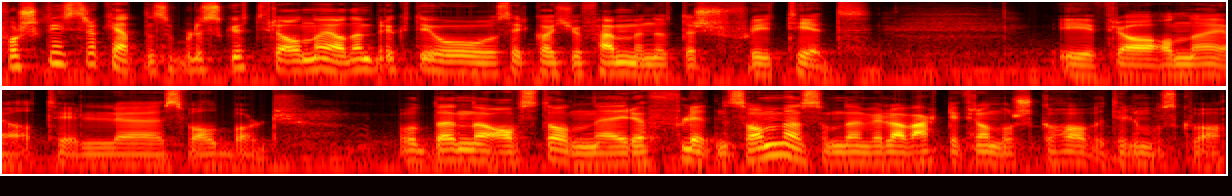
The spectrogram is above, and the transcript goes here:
Forskningsraketten som ble skutt fra Andøya, den brukte jo ca. 25 minutters flytid fra Andøya til eh, Svalbard. Og den avstanden er røftlig den samme som den ville ha vært fra Norskehavet til Moskva.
